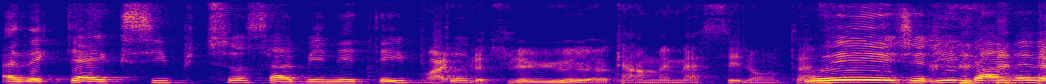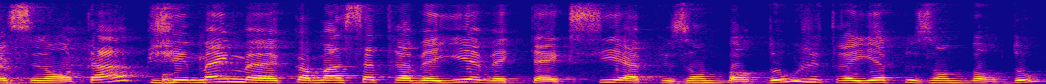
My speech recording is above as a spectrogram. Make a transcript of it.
avec Taxi, puis tout ça, ça a bien été. Oui, là, tu l'as eu quand même assez longtemps. Oui, je l'ai eu quand même assez longtemps. Puis j'ai même commencé à travailler avec Taxi à la prison de Bordeaux. J'ai travaillé à la prison de Bordeaux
